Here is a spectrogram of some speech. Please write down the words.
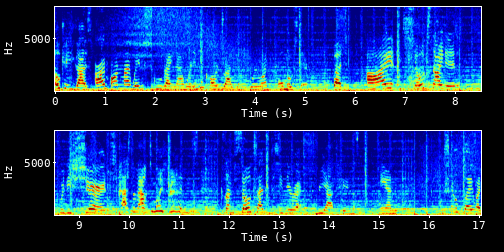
Okay, you guys, I'm on my way to school right now. We're in the car driving. We're like almost there. But I am so excited for these shirts pass them out to my friends because I'm so excited to see their re- reactions. And we're just gonna play like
